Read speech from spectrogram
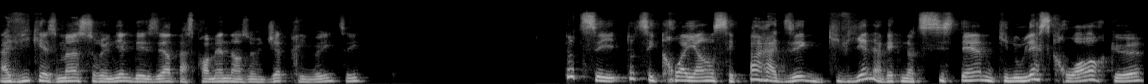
elle vit quasiment sur une île déserte, puis elle se promène dans un jet privé. Toutes ces, toutes ces croyances, ces paradigmes qui viennent avec notre système, qui nous laissent croire que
